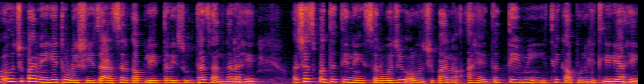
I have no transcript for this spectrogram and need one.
अळूची पाने ही थोडीशी जाडसर कापली तरीसुद्धा चालणार आहे. अशाच पद्धतीने सर्व जी अळूची पानं आहेत तर ती मी इथे कापून घेतलेली आहे.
